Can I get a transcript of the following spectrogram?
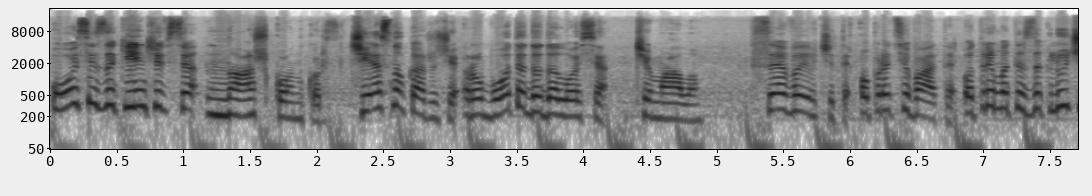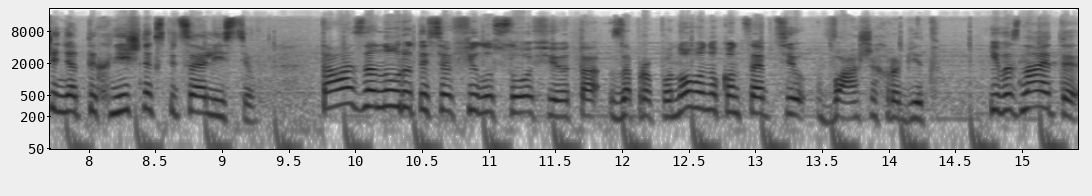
Ось і закінчився наш конкурс. Чесно кажучи, роботи додалося чимало. Все вивчити, опрацювати, отримати заключення технічних спеціалістів та зануритися в філософію та запропоновану концепцію ваших робіт. І ви знаєте,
